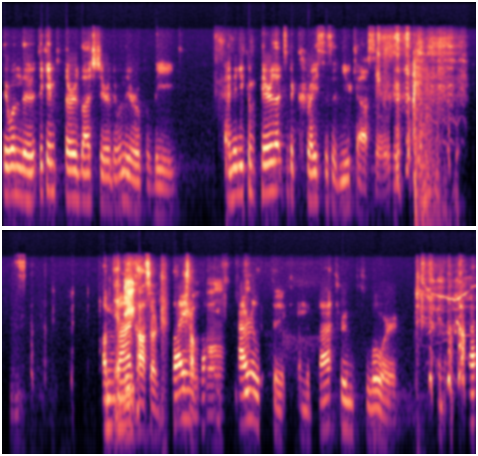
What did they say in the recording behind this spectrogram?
They won the they came third last year, they won the Europa League. And then you compare that to the crisis at Newcastle. A Yeah, man Newcastle are lying trouble. paralytic on the bathroom floor in the back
